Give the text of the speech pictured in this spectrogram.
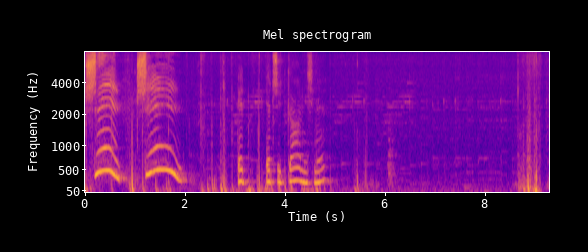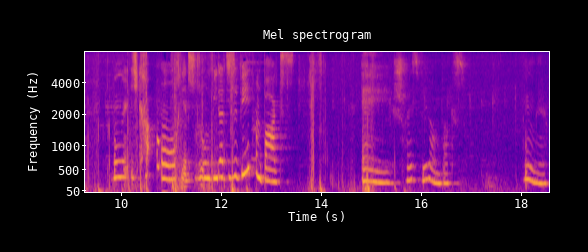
Chill! Chill! Er, er chillt gar nicht, ne? Junge, ich kann auch jetzt schon wieder diese WLAN-Bugs. Ey, scheiß WLAN-Bugs. Junge.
